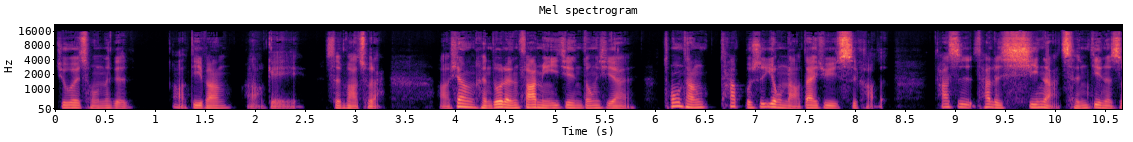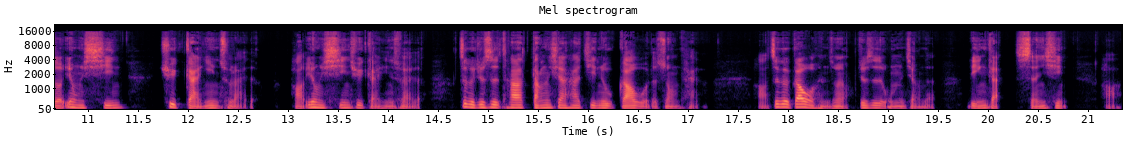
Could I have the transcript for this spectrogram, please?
就会从那个啊地方啊给生发出来。啊，像很多人发明一件东西啊，通常他不是用脑袋去思考的。他是他的心啊，沉淀的时候用心去感应出来的，好，用心去感应出来的，这个就是他当下他进入高我的状态了，好，这个高我很重要，就是我们讲的灵感、神性，好，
